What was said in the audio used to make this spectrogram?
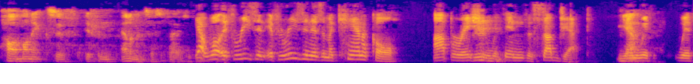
harmonics of different elements, I suppose. Yeah, well, if reason if reason is a mechanical operation mm. within the subject, yeah. and with with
